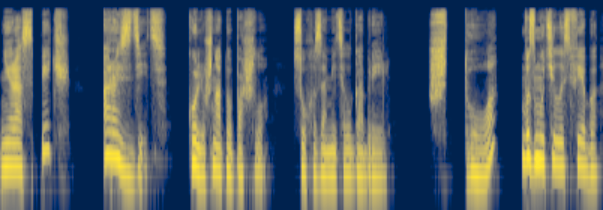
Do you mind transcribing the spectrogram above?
Не распечь, а раздеть, коль уж на то пошло», — сухо заметил Габриэль. «Что?» — возмутилась Феба.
